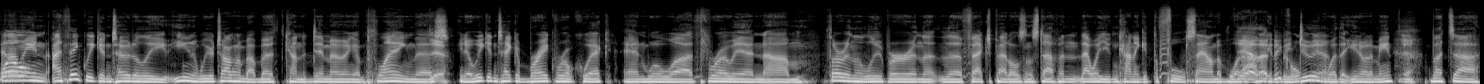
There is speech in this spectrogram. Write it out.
And I mean, I think we can totally, you know, we were talking about both kind of demoing and playing this. Yeah. You know, we can take a break real quick and we'll uh, throw in um, throw in the looper and the, the effects pedals and stuff, and that way you can kind of get the full sound of what Yeah, I'm going to be be cool, doing yeah. with it. You know what I mean? Yeah. But uh,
